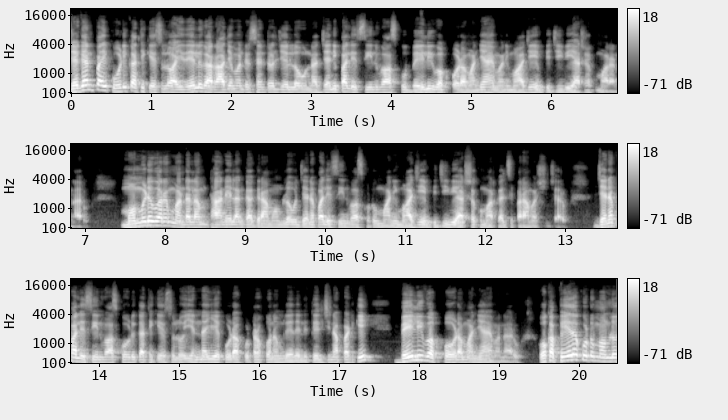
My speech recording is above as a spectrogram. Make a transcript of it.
జగన్పై కోడికత్తి కేసులో ఐదేళ్ళుగా రాజమండ్రి సెంట్రల్ జైల్లో ఉన్న జనిపల్లి శ్రీనివాస్కు బెయిలీ ఇవ్వకపోవడం అన్యాయమని మాజీ ఎంపీ జీవీ హర్షకుమార్ అన్నారు. మమ్మిడివరం మండలం ఠానేలంక గ్రామంలో జనపల్లి శ్రీనివాస్ కుటుంబాన్ని మాజీ ఎంపీ జీవీ హర్షకుమార్ కలిసి పరామర్శించారు. జనపల్లి శ్రీనివాస్ కోడికత్తి కేసులో ఎన్ఐఏ కూడా కుట్రకోణం లేదని తెలిసినప్పటికీ బెయిల్ ఇవ్వకపోవడం అన్యాయమన్నారు. ఒక పేద కుటుంబంలో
